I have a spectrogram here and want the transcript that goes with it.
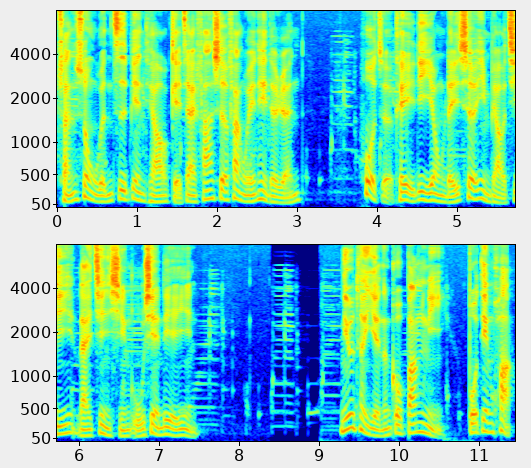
传送文字便条给在发射范围内的人，或者可以利用镭射印表机来进行无线列印。Newton 也能够帮你拨电话，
